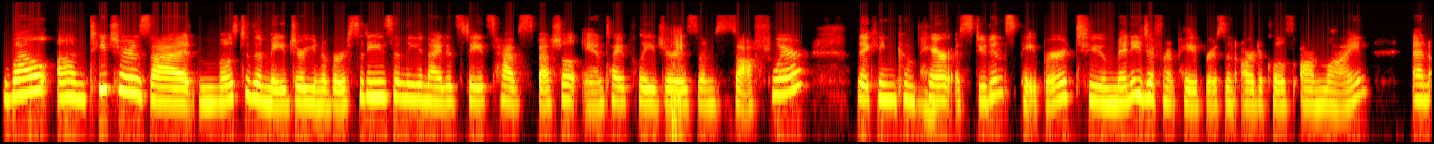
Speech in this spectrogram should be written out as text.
Well, um, teachers at most of the major universities in the United States have special anti-plagiarism software that can compare a student's paper to many different papers and articles online and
